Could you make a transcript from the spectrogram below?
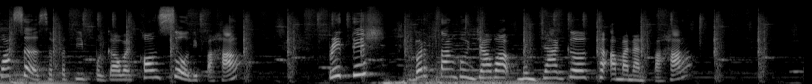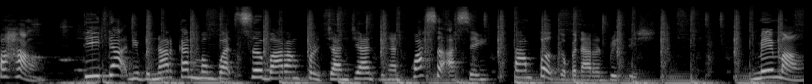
kuasa seperti pegawai konsul di Pahang. British bertanggungjawab menjaga keamanan Pahang. Pahang tidak dibenarkan membuat sebarang perjanjian dengan kuasa asing tanpa kebenaran British. Memang,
